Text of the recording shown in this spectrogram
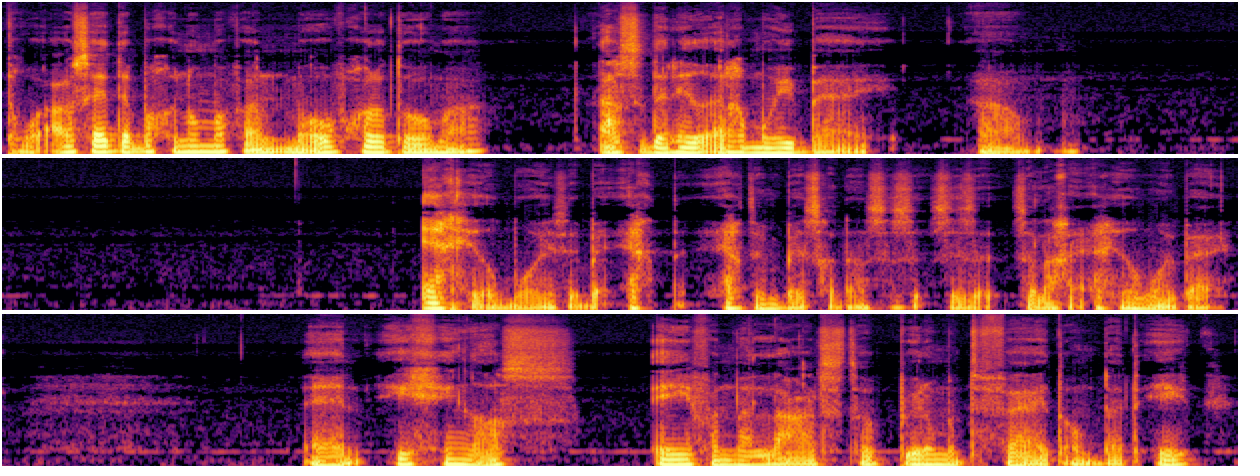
toen we afscheid hebben genomen van mijn overgrootoma, lag ze er heel erg mooi bij. Um, echt heel mooi. Ze hebben echt, echt hun best gedaan. Ze, ze, ze, lagen echt heel mooi bij. En ik ging als een van de laatste, puur om het feit omdat ik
